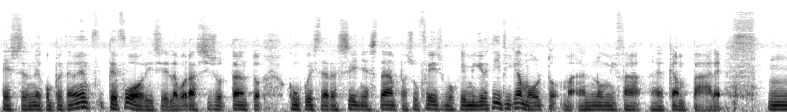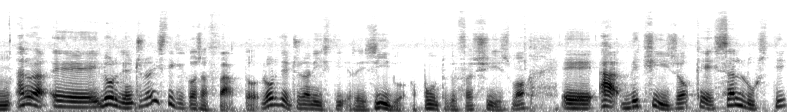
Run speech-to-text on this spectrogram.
esserne completamente fuori, se lavorassi soltanto con questa rassegna stampa su Facebook che mi gratifica molto ma non mi fa eh, campare. Mm, allora, eh, l'ordine dei giornalisti che cosa ha fatto? L'ordine dei giornalisti, residuo appunto del fascismo, eh, ha deciso che Sallusti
